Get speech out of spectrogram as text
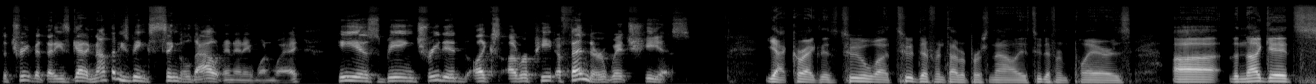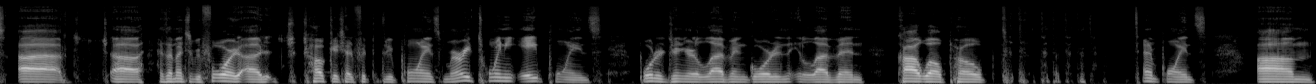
the treatment that he's getting. Not that he's being singled out in any one way, he is being treated like a repeat offender, which he is. Yeah, correct. It's two uh, two different type of personalities, two different players. Uh, the Nuggets, uh, uh, as I mentioned before, uh, Jokic had 53 points, Murray 28 points, Porter Jr. 11, Gordon 11, Caldwell Pope 10 points. Um,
